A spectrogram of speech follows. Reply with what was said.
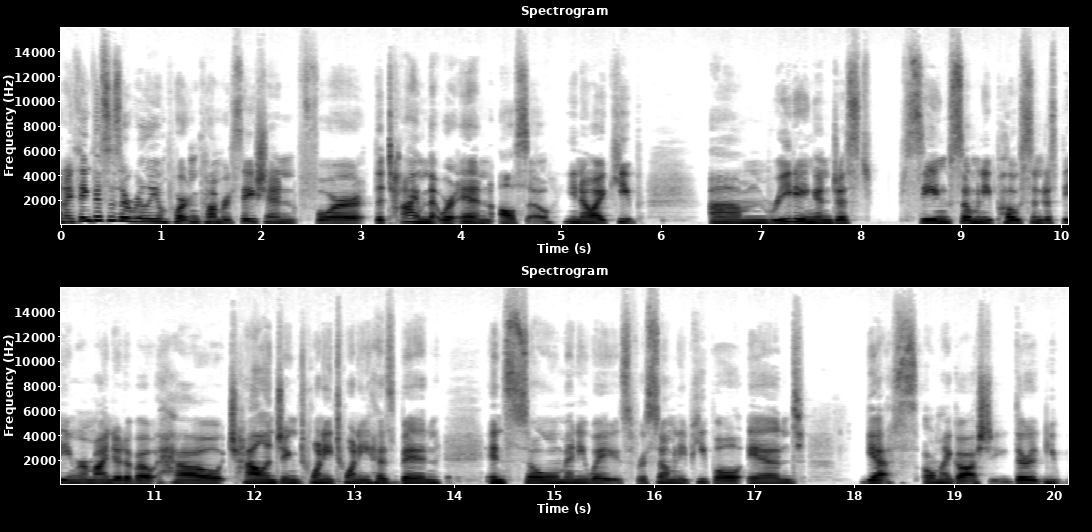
And I think this is a really important conversation for the time that we're in, also. You know, I keep um, reading and just seeing so many posts and just being reminded about how challenging 2020 has been in so many ways for so many people. And yes, oh my gosh, there you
